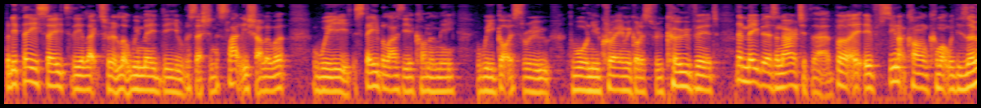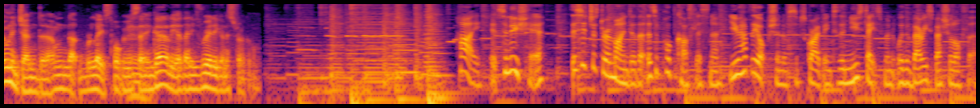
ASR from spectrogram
But if they say to the electorate, look, we made the recession slightly shallower, we stabilised the economy, we got us through the war in Ukraine, we got us through COVID, then maybe there's a narrative there. But if Sunak can't come up with his own agenda, and that relates to what we were mm. saying earlier, then he's really going to struggle. Hi, it's Anoosh here. This is just a reminder that as a podcast listener, you have the option of subscribing to The New Statesman with a very special offer.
